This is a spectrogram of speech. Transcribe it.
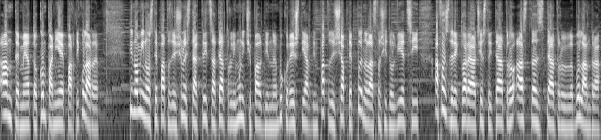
a întemeiat o companie particulară. Din 1941 este actrița Teatrului Municipal din București, iar din 47 până la sfârșitul vieții a fost directoarea acestui teatru, astăzi Teatrul Bulandra.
